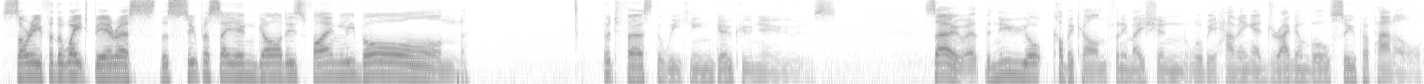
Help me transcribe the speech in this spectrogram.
Sorry for the wait, Beerus. The Super Saiyan God is finally born. But first, the week in Goku news. So, at the New York Comic Con, Funimation will be having a Dragon Ball Super panel.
